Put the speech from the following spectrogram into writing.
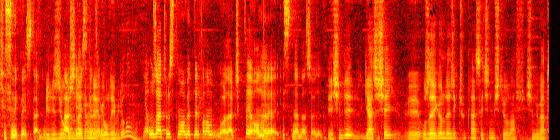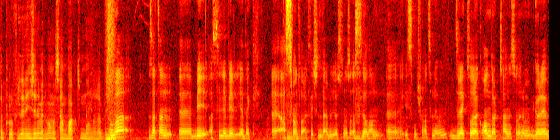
Kesinlikle isterdim. Biriniz Her yollayın şeye derken öyle istedim. yollayabiliyorlar mı? Ya uzay turisti muhabbetleri falan bu aralar çıktı ya onlara istinaden söyledim. E şimdi gerçi şey e, uzaya gönderecek Türkler seçilmiş diyorlar. Şimdi ben tabii profillerini incelemedim ama sen baktın mı onlara? Tuva zaten e, bir asilli bir yedek e, astronot olarak seçildiler biliyorsunuz. Asil olan e, ismini şu an hatırlayamadım. Direkt olarak 14 tane sanırım görev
